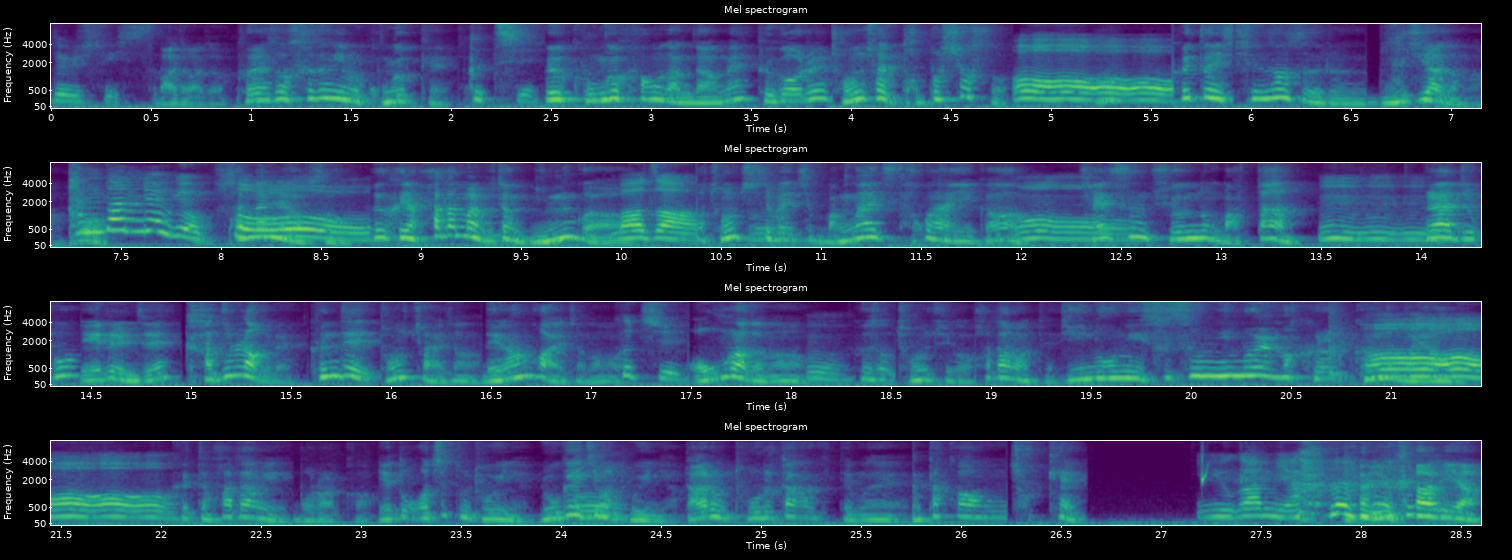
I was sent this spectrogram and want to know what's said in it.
될 수 있어. 맞아 맞아. 그래서 스승님을 공격해. 그치. 그 공격하고 난 다음에 그거를 전우차에 덮어 씌웠어. 어어어 어. 그랬더니 신선수들은 무지하잖아. 판단력이 없어. 판단력이 없어. 그래서 그냥 화단말 무장 믿는 거야. 맞아. 아, 전우치 집에 지금 막나니지 타고 다니니까 어, 어. 제 스승 주연 놈 맞다. 응, 응, 응. 그래가지고 얘를 이제 가둘라 그래. 근데 전우치 알잖아. 내가 한 거 알잖아. 그치. 억울하잖아. 응. 그래서 전우 치가 화담한테 네 놈이 스승님을 막 어, 그런 어, 거야. 어, 어, 어. 그때 화담이 뭐랄까. 얘도 어쨌든 도인이야. 요괴지만 어. 도인이야. 나름 돌을 따갔기 때문에 안타까운 척해. 유감이야. 유감이야.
